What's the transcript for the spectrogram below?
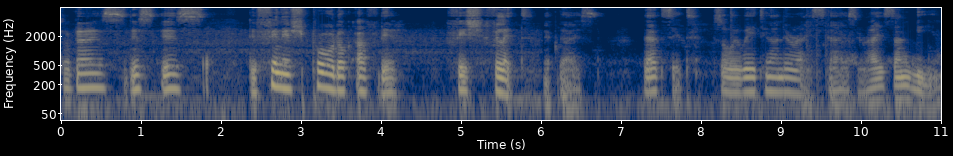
So guys, this is the finished product of the fish fillet, guys. That's it. So we're waiting on the rice, guys. Rice and bean.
